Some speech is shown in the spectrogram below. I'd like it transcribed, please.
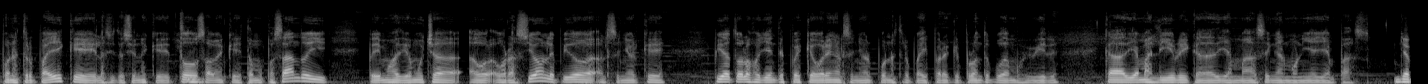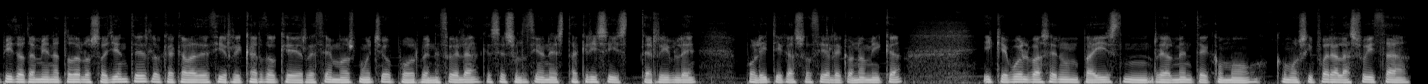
por nuestro país, que las situaciones que todos saben que estamos pasando y pedimos a Dios mucha or- oración, le pido al Señor que pido a todos los oyentes pues que oren al Señor por nuestro país para que pronto podamos vivir cada día más libre y cada día más en armonía y en paz. Yo pido también a todos los oyentes lo que acaba de decir Ricardo, que recemos mucho por Venezuela, que se solucione esta crisis terrible política, social, económica y que vuelva a ser un país mm, realmente como, como si fuera la Suiza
